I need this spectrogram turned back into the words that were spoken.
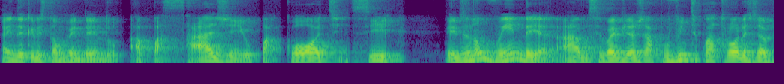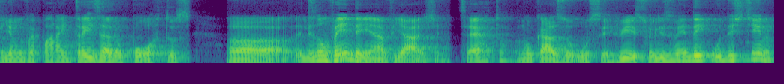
ainda que eles estão vendendo a passagem, o pacote em si, eles não vendem, ah, você vai viajar por 24 horas de avião, vai parar em três aeroportos. Uh, eles não vendem a viagem, certo? No caso, o serviço, eles vendem o destino.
